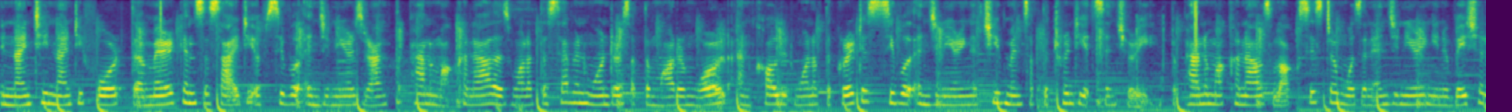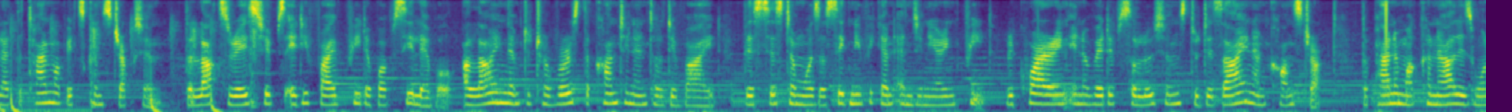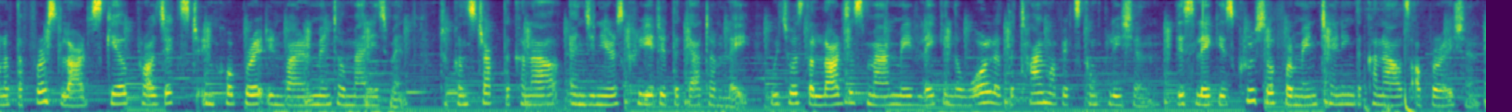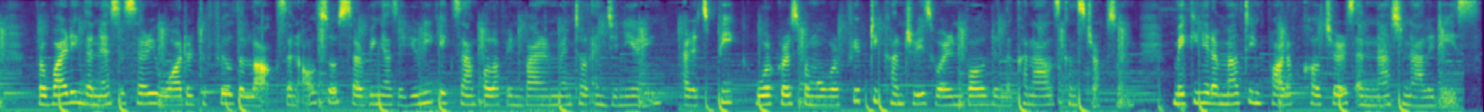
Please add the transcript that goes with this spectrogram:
In 1994, the American Society of Civil Engineers ranked the Panama Canal as one of the seven wonders of the modern world and called it one of the greatest civil engineering achievements of the 20th century. The Panama Canal's lock system was an engineering innovation at the time of its construction. The locks raised ships 85 feet above sea level, allowing them to traverse the continental divide. This system was a significant engineering feat, requiring innovative solutions to design and construct. The Panama Canal is one of the first large-scale projects to incorporate environmental management. To construct the canal, engineers created the Gatun Lake, which was the largest man-made lake in the world at the time of its completion. This lake is crucial for maintaining the canal's operation, providing the necessary water to fill the locks and also serving as a unique example of environmental engineering. At its peak, workers from over 50 countries were involved in the canal's construction, making it a melting pot of cultures and nationalities.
